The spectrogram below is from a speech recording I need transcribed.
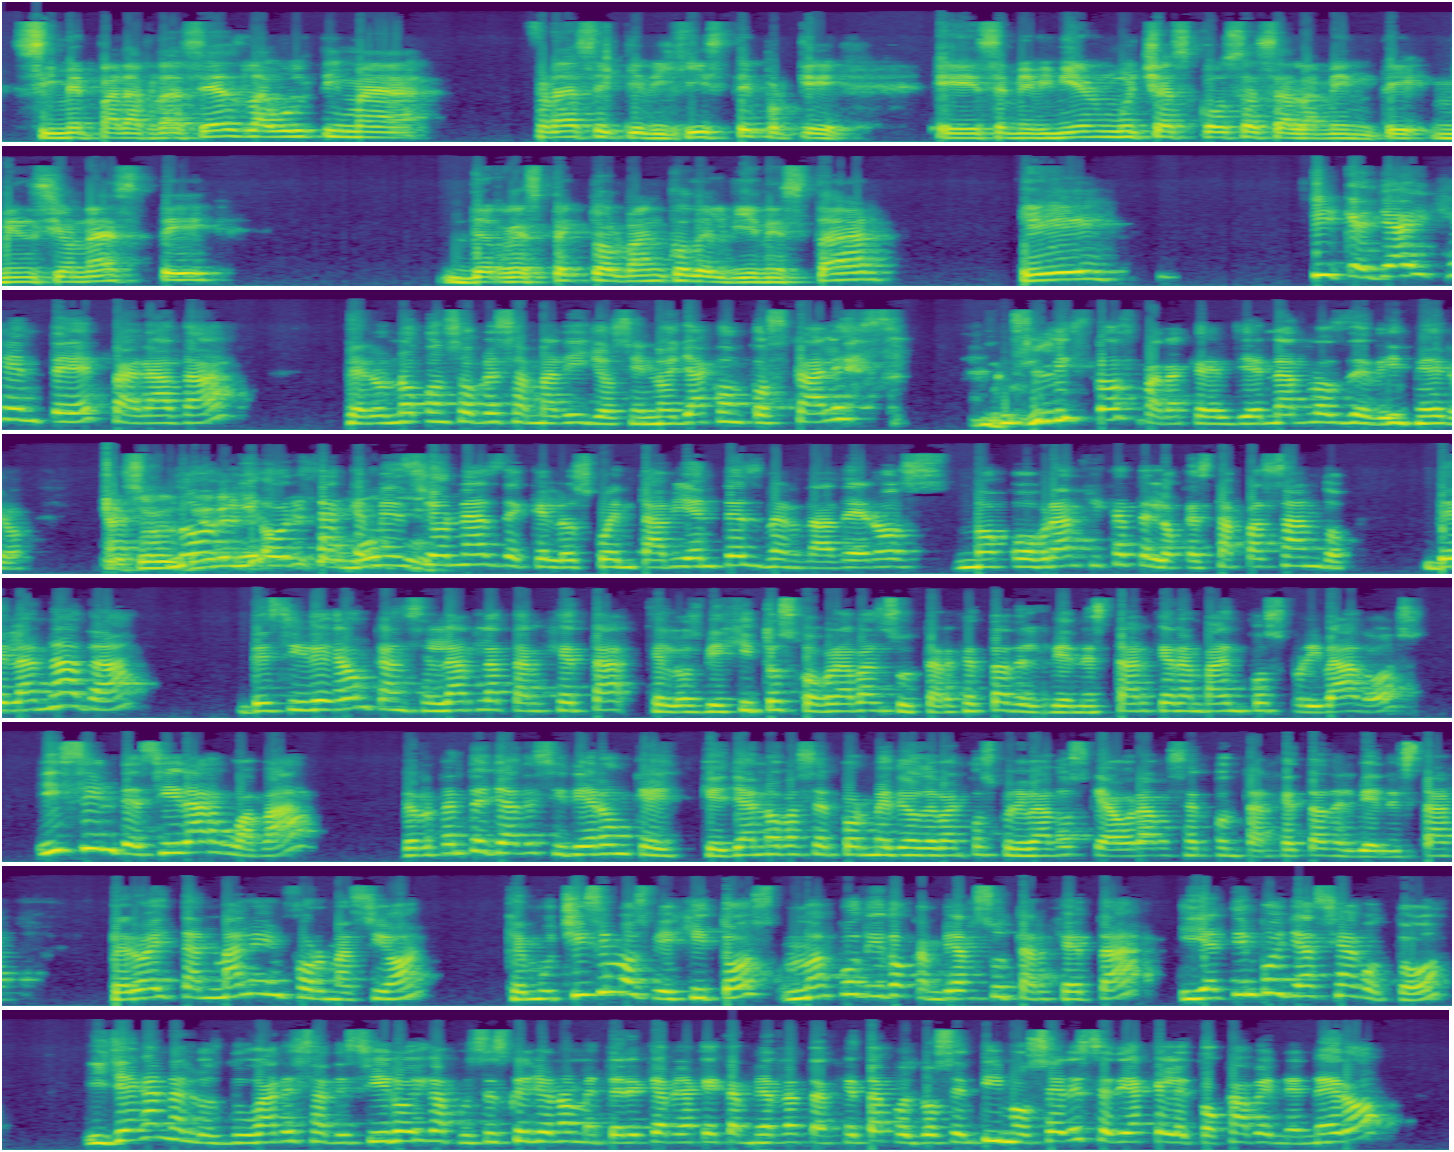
Si me parafraseas la última frase que dijiste, porque eh, se me vinieron muchas cosas a la mente. Mencionaste de respecto al Banco del Bienestar que... Sí, que ya hay gente parada, pero no con sobres amarillos, sino ya con costales listos para que llenarlos de dinero no, y ahorita que mencionas de que los cuentavientes verdaderos no cobran, fíjate lo que está pasando. De la nada decidieron cancelar la tarjeta que los viejitos cobraban su tarjeta del bienestar, que eran bancos privados, y sin decir agua va. De repente ya decidieron que, que ya no va a ser por medio de bancos privados, que ahora va a ser con tarjeta del bienestar. Pero hay tan mala información que muchísimos viejitos no han podido cambiar su tarjeta y el tiempo ya se agotó y llegan a los lugares a decir, oiga, pues es que yo no me enteré que había que cambiar la tarjeta, pues lo sentimos, ser ese día que le tocaba en enero,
